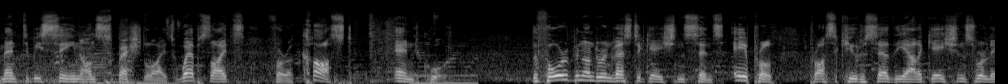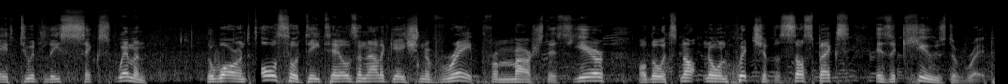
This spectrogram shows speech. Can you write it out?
meant to be seen on specialized websites for a cost. End quote. The four have been under investigation since April. Prosecutors said the allegations relate to at least six women. The warrant also details an allegation of rape from March this year, although it's not known which of the suspects is accused of rape.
